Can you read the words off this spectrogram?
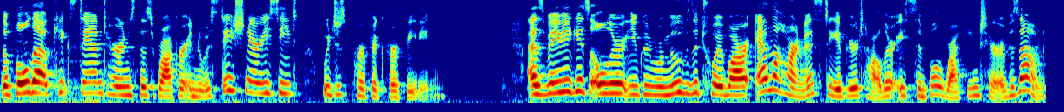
The fold-out kickstand turns this rocker into a stationary seat, which is perfect for feeding. As baby gets older, you can remove the toy bar and the harness to give your toddler a simple rocking chair of his own,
